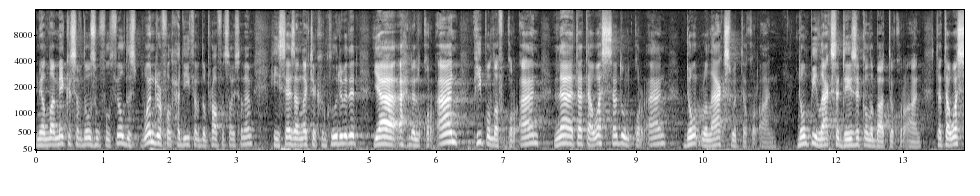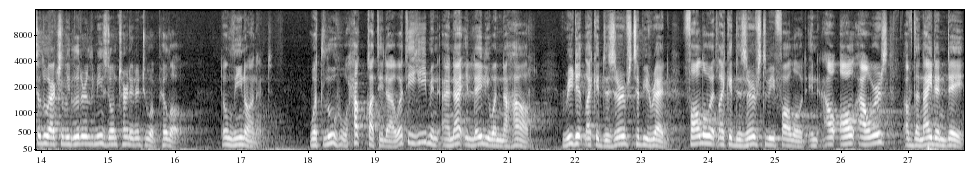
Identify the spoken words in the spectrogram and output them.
May Allah make us of those who fulfill this wonderful hadith of the Prophet ﷺ. He says, I'd like to conclude with it, Ya Ahl al-Quran, people of Quran, La tatawassadu al-Quran, don't relax with the Quran. Don't be lackadaisical about the Quran. Tatawassadu actually literally means don't turn it into a pillow. Don't lean on it. وَاتْلُوهُ حَقَّ تِلَاوَتِهِ مِنْ أَنَاءِ اللَّيْلِ وَالنَّهَارِ Read it like it deserves to be read. Follow it like it deserves to be followed in all hours of the night and day.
